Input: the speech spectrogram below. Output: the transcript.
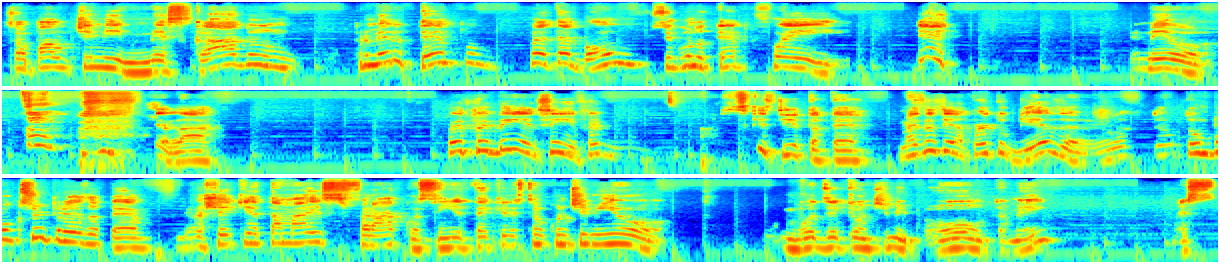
São Paulo, time mesclado. Primeiro tempo foi até bom. Segundo tempo foi. foi meio. sei lá. Foi, foi bem assim, foi esquisito até. Mas assim, a portuguesa, eu, eu tô um pouco surpreso até. Eu achei que ia estar mais fraco, assim, até que eles estão com um timinho. Não vou dizer que é um time bom também, mas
